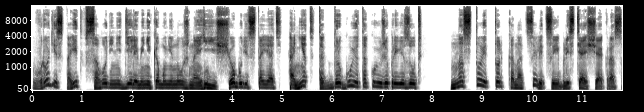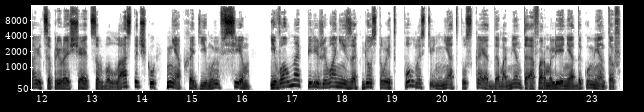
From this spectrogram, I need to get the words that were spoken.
Вроде стоит в салоне неделями никому не нужная и еще будет стоять, а нет, так другую такую же привезут. Но стоит только нацелиться, и блестящая красавица превращается в ласточку, необходимую всем. И волна переживаний захлестывает полностью, не отпуская до момента оформления документов.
